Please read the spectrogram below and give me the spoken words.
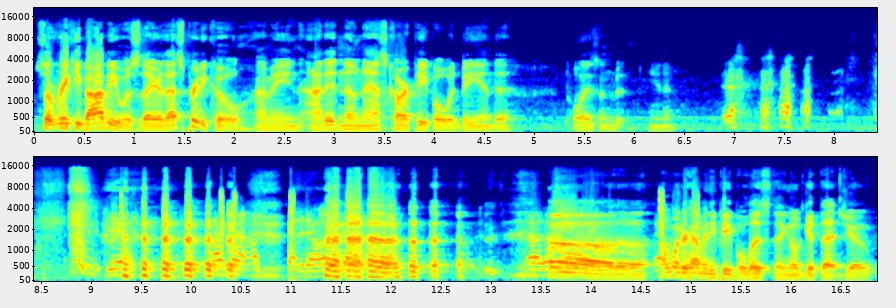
So Ricky Bobby was there. That's pretty cool. I mean, I didn't know NASCAR people would be into poison, but you know. yeah, I got, I got it out. I got it out. That was- Oh, I wonder how many people listening will get that joke.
